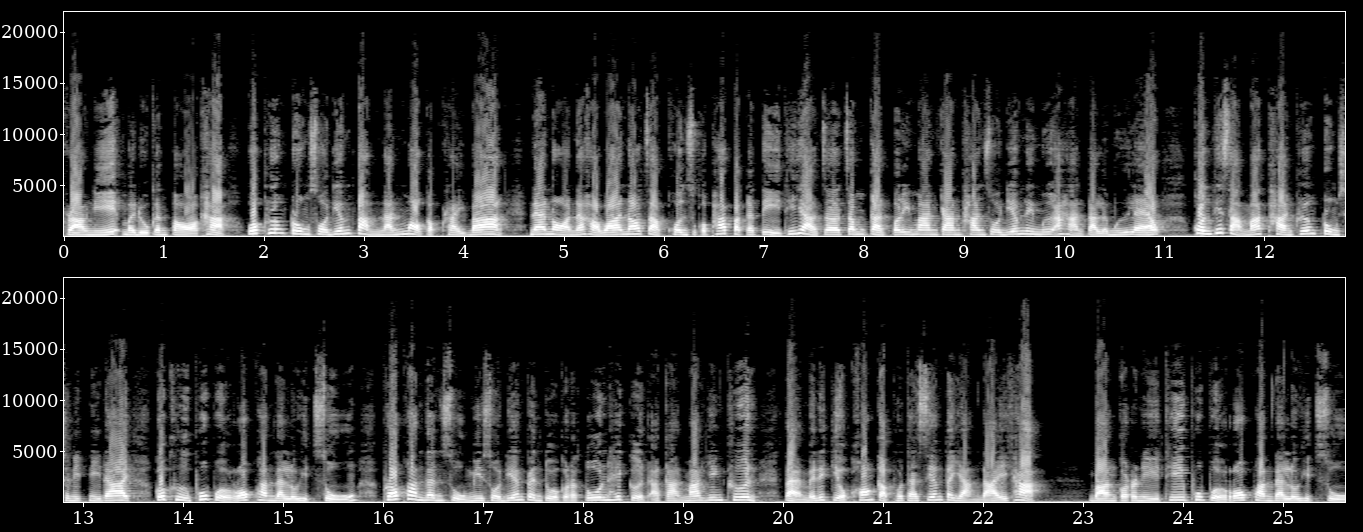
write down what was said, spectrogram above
คราวนี้มาดูกันต่อค่ะ ว่าเครื่องปรุงโซเดียมต่ำนั้นเหมาะกับใครบ้าง แน่นอนนะคะว่านอกจากคนสุขภาพปกติที่อยากจะจำกัดปริมาณการทานโซเดียมในมื้ออาหารแต่ละมื้อแล้ว คนที่สามารถทานเครื่องปรุงชนิดนี้ได้ ก็คือผู้ป่วยโรคความดันโลหิตสูง เพราะความดันสูงมีโซเดียมเป็นตัวกระตุ้นให้เกิดอาการมากยิ่งขึ้น แต่ไม่ได้เกี่ยวข้องกับโพแทสเซียมแต่อย่างใดค่ะ บางกรณีที่ผู้ป่วยโรคความดันโลหิตสูง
